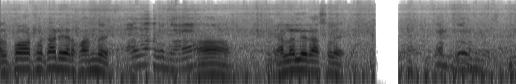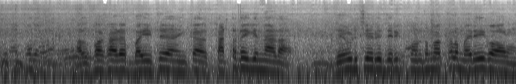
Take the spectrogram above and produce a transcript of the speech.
అల్ప హోటల్ కాడ ఏడుకుంది వెళ్ళలేరు అసలే. అల్ప కాడ బయట ఇంకా కట్ట తెగింది ఆడ. దేవుడి చెరువు తిరిగి కుంట మొక్కలు మరీ ఘోరం.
